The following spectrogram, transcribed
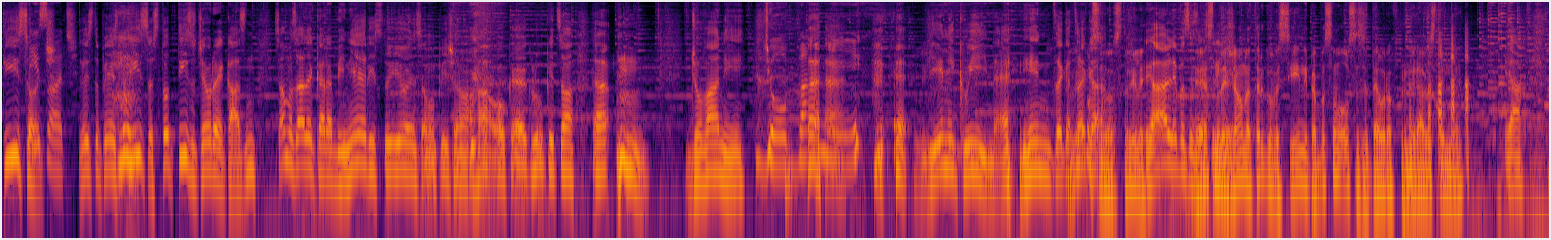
Tisoč, Tisoč. 250 tisoč, 100 tisoč evrov je kazen, samo zadaj karabinieri stojijo in samo pišejo, ah, ok, klukica, eh, Giovanni, Giovanni. Vieni qui, ne, in tako Lepo so zaostrili. Ja, lepo so Jaz sem ležal na trgu v Sieni, pa je bilo samo 80 evrov v primerjavi s tem. Ne? Ja.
